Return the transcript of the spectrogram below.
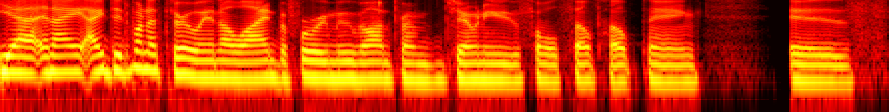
Yeah, and I, I did want to throw in a line before we move on from Joni's whole self help thing. Is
